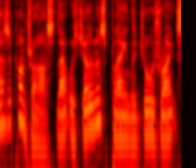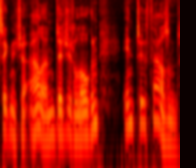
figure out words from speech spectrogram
As a contrast, that was Jonas playing the George Wright signature Allen digital organ in 2000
